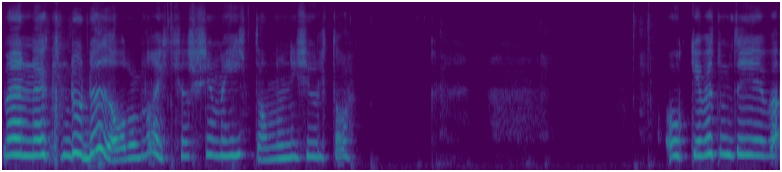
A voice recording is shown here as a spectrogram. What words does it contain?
Men eh, då dör de direkt. Jag ska se om jag hittar någon i. Och jag vet inte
